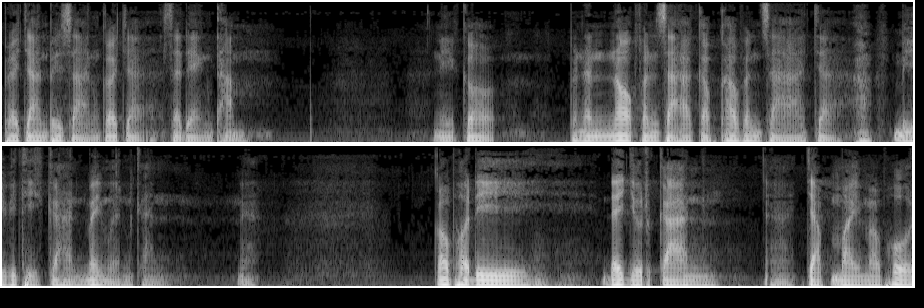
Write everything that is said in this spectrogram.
พระอาจารย์ไพศาลก็จะแสดงธรรมนี่ก็ เพราะนั้นนอกพรรษากับเข้าพรรษาจะมีวิธีการไม่เหมือนกันนะก็พอดีได้หยุดการจับไมค์มาพูด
